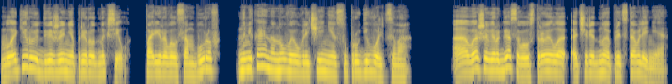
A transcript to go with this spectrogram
блокирует движение природных сил», — парировал Самбуров, намекая на новое увлечение супруги Вольцева. «А ваша Вергасова устроила очередное представление.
